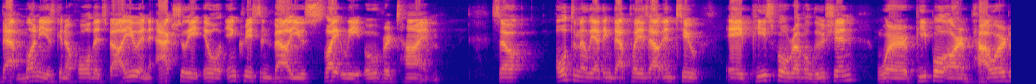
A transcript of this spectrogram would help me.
that money is going to hold its value and actually it will increase in value slightly over time. So ultimately, I think that plays out into a peaceful revolution where people are empowered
